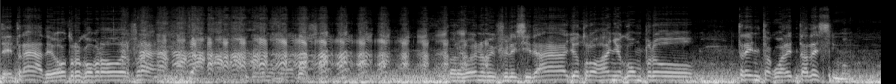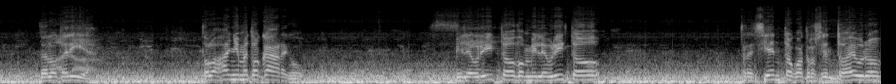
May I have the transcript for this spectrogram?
detrás de otro cobrador del FRA. Pero bueno, mi felicidad, yo todos los años compro 30 o 40 décimos de lotería. Todos los años me toca algo. Mil euritos, dos mil euritos, 300, 400 euros.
